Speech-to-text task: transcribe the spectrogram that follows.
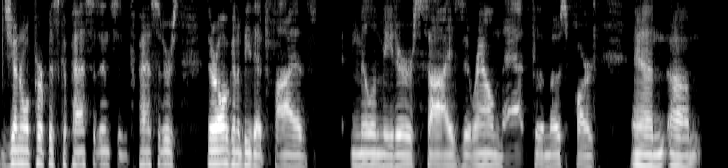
general purpose capacitance and capacitors, they're all going to be that five millimeter size around that for the most part. And um,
